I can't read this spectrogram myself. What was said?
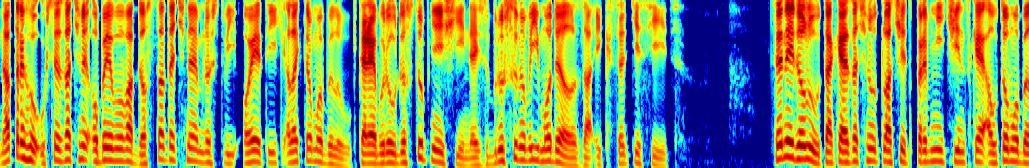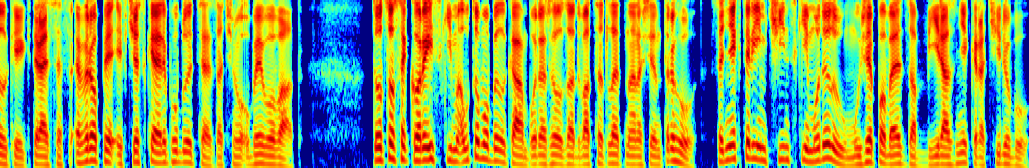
na trhu už se začne objevovat dostatečné množství ojetých elektromobilů, které budou dostupnější než zbrusunový model za x tisíc. Ceny dolů také začnou tlačit první čínské automobilky, které se v Evropě i v České republice začnou objevovat. To, co se korejským automobilkám podařilo za 20 let na našem trhu, se některým čínským modelům může povést za výrazně kratší dobu.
